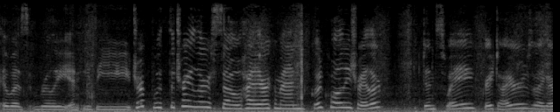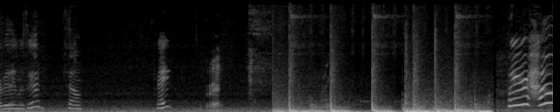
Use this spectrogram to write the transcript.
it was really an easy trip with the trailer. So highly recommend. Good quality trailer. Didn't sway, great tires, like everything was good. So, right? Right. We're home!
